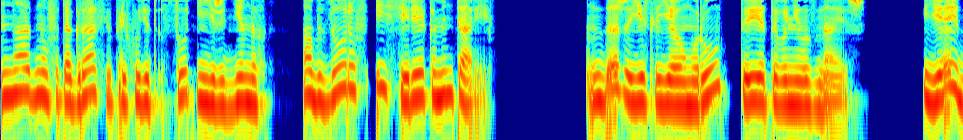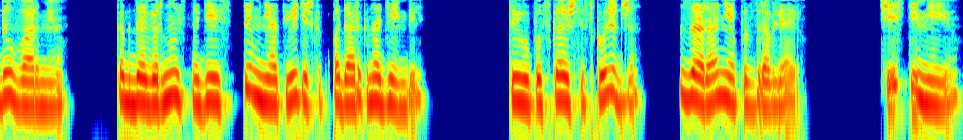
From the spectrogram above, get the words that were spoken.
на одну фотографию приходят сотни ежедневных обзоров и серия комментариев. Даже если я умру, ты этого не узнаешь. Я иду в армию. Когда вернусь, надеюсь, ты мне ответишь как подарок на дембель. Ты выпускаешься с колледжа? Заранее поздравляю. Честь имею.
